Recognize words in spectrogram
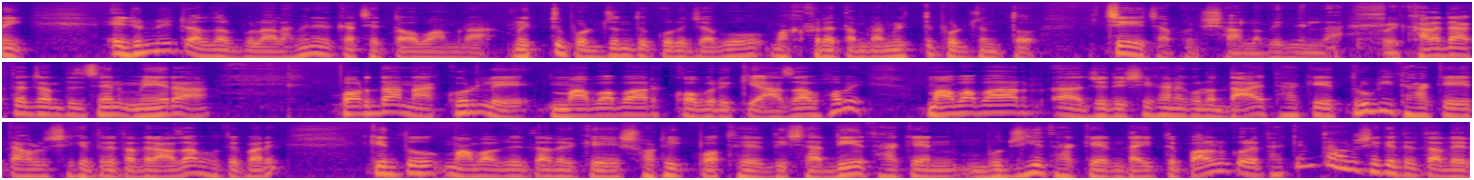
নেই। এই জন্যই তো আল্লাহ রবুল্লা আলমিনের কাছে তব আমরা মৃত্যু পর্যন্ত করে যাব মাখফিরাত আমরা মৃত্যু পর্যন্ত চেয়ে যাব ইনশাআল্লাহ বিদিল্লা খালেদা আক্তার জানতেছেন মেয়েরা পর্দা না করলে মা বাবার কবরে কি আজাব হবে? মা বাবার যদি সেখানে কোনো দায় থাকে, ত্রুটি থাকে, তাহলে সেক্ষেত্রে তাদের আজাব হতে পারে। কিন্তু মা বাবা যদি তাদেরকে সঠিক পথের দিশা দিয়ে থাকেন, বুঝিয়ে থাকেন, দায়িত্ব পালন করে থাকেন, তাহলে সেক্ষেত্রে তাদের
